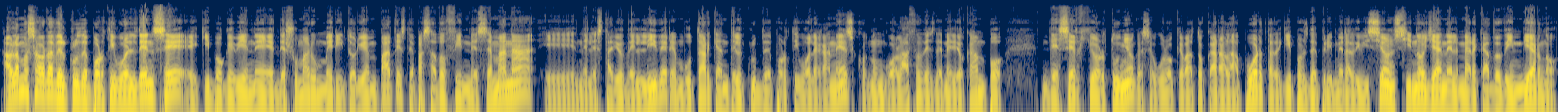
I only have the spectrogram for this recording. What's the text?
Hablamos ahora del Club Deportivo Eldense, equipo que viene de sumar un meritorio empate este pasado fin de semana eh, en el estadio del líder, en Butarque, ante el Club Deportivo Leganés, con un golazo desde medio campo de Sergio Ortuño, que seguro que va a tocar a la puerta de equipos de primera división, sino ya en el mercado de invierno.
